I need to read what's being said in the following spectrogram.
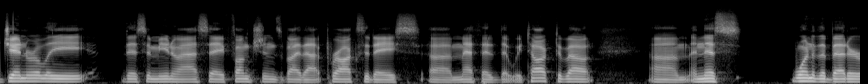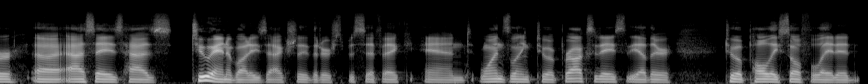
Generally, this immunoassay functions by that peroxidase uh, method that we talked about. Um, and this, one of the better uh, assays, has two antibodies actually that are specific, and one's linked to a peroxidase, the other to a polysulfolated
